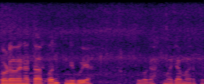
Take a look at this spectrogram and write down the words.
थोड्या वेळ आता आपण निघूया. बघा मजा मारतो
